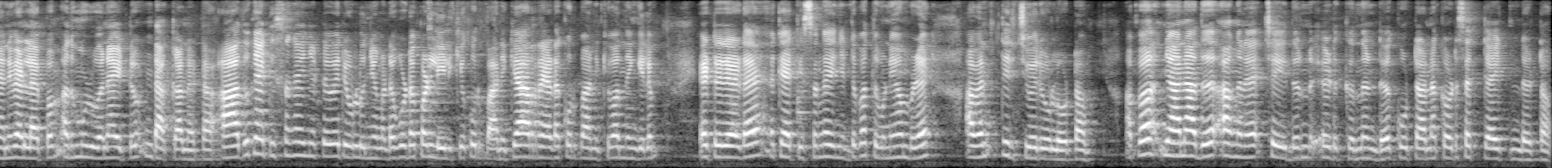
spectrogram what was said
ഞാൻ വെള്ളയപ്പം അത് മുഴുവനായിട്ടും ഉണ്ടാക്കാണ് കേട്ടോ അത് കാറ്റീസം കഴിഞ്ഞിട്ട് വരുള്ളൂ. ഞങ്ങളുടെ കൂടെ പള്ളിയിലേക്ക് കുർബാനയ്ക്ക് ആറരയുടെ കുർബാനയ്ക്ക് വന്നെങ്കിലും എട്ടരയുടെ കാറ്റീസം കഴിഞ്ഞിട്ട് പത്ത് മണിയാകുമ്പോഴേ അവൻ തിരിച്ചു വരുള്ളൂ കേട്ടോ. അപ്പോൾ ഞാനത് അങ്ങനെ ചെയ്ത് എടുക്കുന്നുണ്ട്. കൂട്ടാനൊക്കെ അവിടെ സെറ്റായിട്ടുണ്ട് കേട്ടോ.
